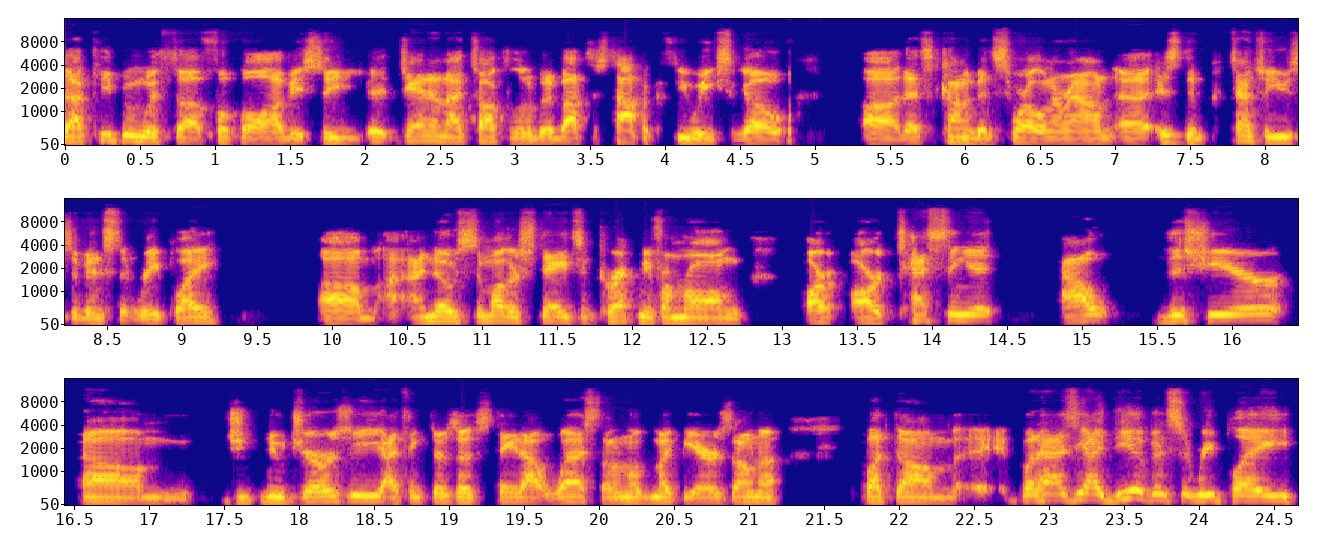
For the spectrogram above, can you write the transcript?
Uh, keeping with uh, football, obviously, uh, Jan and I talked a little bit about this topic a few weeks ago. Uh, that's kind of been swirling around uh, is the potential use of instant replay. Um, I, I, know some other states, and correct me if I'm wrong, are are testing it out this year. Um, G- New Jersey, I think there's a state out west. I don't know, it might be Arizona, but um, but has the idea of instant replay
